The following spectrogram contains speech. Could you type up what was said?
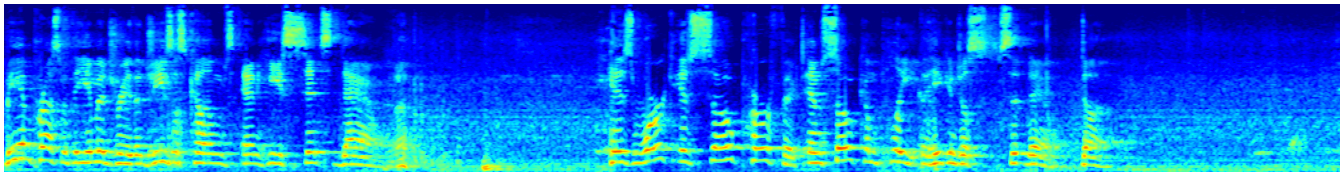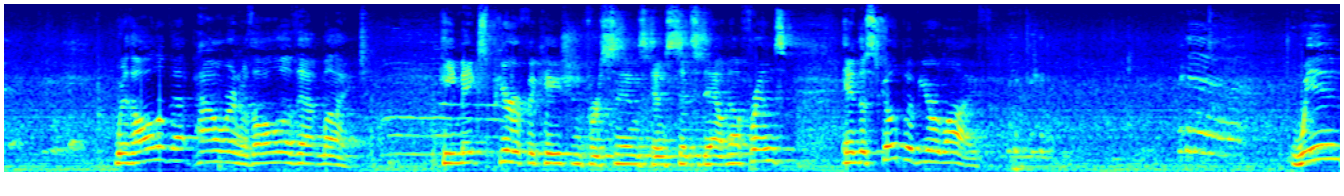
Be impressed with the imagery that Jesus comes and he sits down. His work is so perfect and so complete that he can just sit down. Done. With all of that power and with all of that might, he makes purification for sins and sits down. Now, friends, in the scope of your life, when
